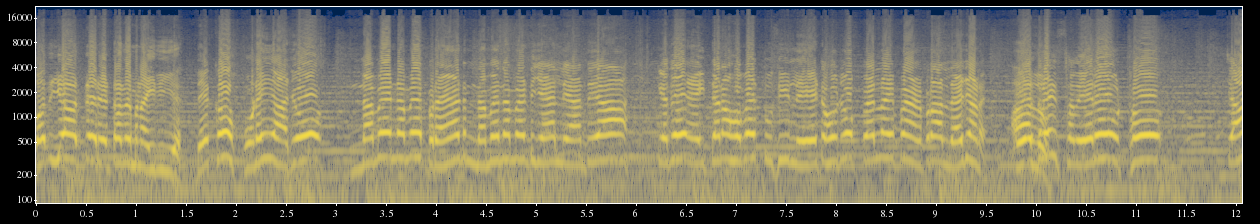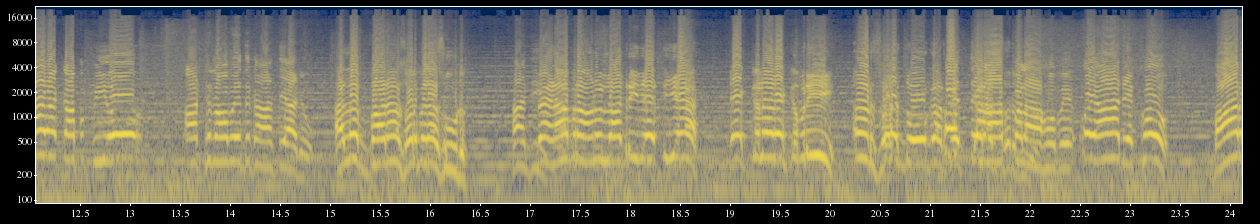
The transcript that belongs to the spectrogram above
ਵਧੀਆ ਅੱਧੇ ਰੇਟਾਂ ਤੇ ਬਣਾਈ ਦੀ ਹੈ ਦੇਖੋ ਹੁਣੇ ਹੀ ਆ ਜਾਓ ਨਵੇਂ ਨਵੇਂ ਬ੍ਰਾਂਡ ਨਵੇਂ ਨਵੇਂ ਡਿਜ਼ਾਈਨ ਲਿਆਂਦੇ ਆ ਕਿਤੇ ਨਾ ਹੋਵੇ ਤੁਸੀਂ ਲੇਟ ਹੋ ਜਾਓ ਪਹਿਲਾਂ ਹੀ ਭੈਣ ਭਰਾ ਲੈ ਜਾਣ। ਇਸ ਸਵੇਰੇ ਉੱਠੋ ਚਾਹ ਦਾ ਕੱਪ ਪੀਓ 8-9 ਵਜੇ ਦੁਕਾਨ ਤੇ ਆ ਜਾਓ ਆ ਲਓ 1200 ਰੁਪਏ ਦਾ ਸੂਟ ਹਾਂਜੀ ਭੈਣਾ ਭਰਾਵਾਂ ਨੂੰ ਲਾਟਰੀ ਦੇਤੀ ਹੈ ਇੱਕ ਨਾਲ ਇੱਕ ਫ੍ਰੀ 800 ਦੇ ਦੋ ਉਹ ਤੇਰਾ 400 ਰੁਪਏ। ਭਲਾ ਹੋਵੇ। ਓਏ ਆ ਦੇਖੋ ਬਾਹਰ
